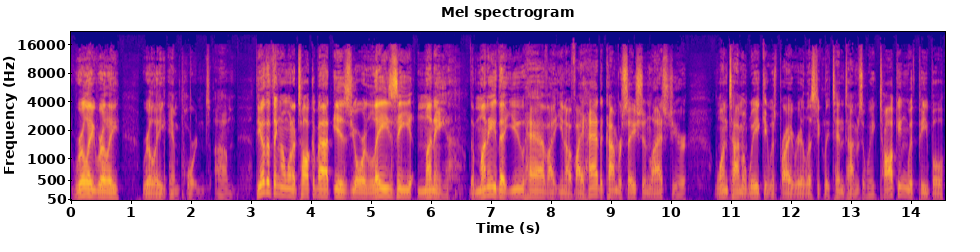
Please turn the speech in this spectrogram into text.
Really, really, really important. Um, the other thing I want to talk about is your lazy money. The money that you have, I, you know, if I had a conversation last year, one time a week, it was probably realistically 10 times a week, talking with people,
